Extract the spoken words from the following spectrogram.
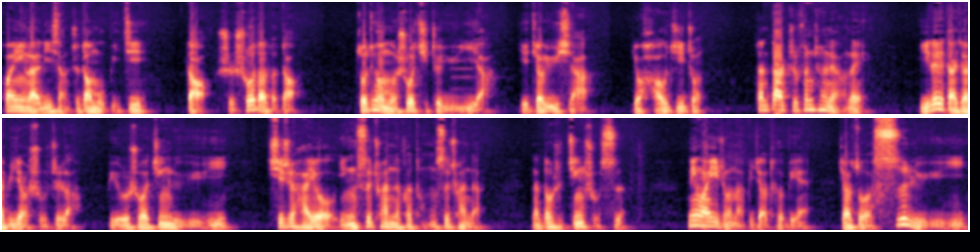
欢迎来理想之盗墓笔记。盗是说到的盗。昨天我们说起这玉衣啊，也叫玉匣，有好几种，但大致分成两类。一类大家比较熟知了，比如说金缕玉衣，其实还有银丝穿的和铜丝穿的，那都是金属丝。另外一种呢比较特别，叫做丝缕玉衣。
